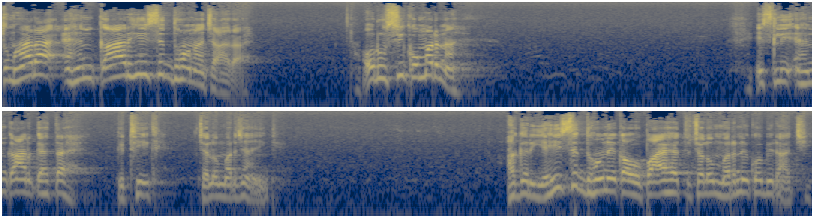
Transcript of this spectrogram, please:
तुम्हारा अहंकार ही सिद्ध होना चाह रहा है। और उसी को मरना है। इसलिए अहंकार कहता है कि ठीक है, चलो मर जाएँगे। अगर यही सिद्ध होने का उपाय है तो चलो मरने को भी राज़ी।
